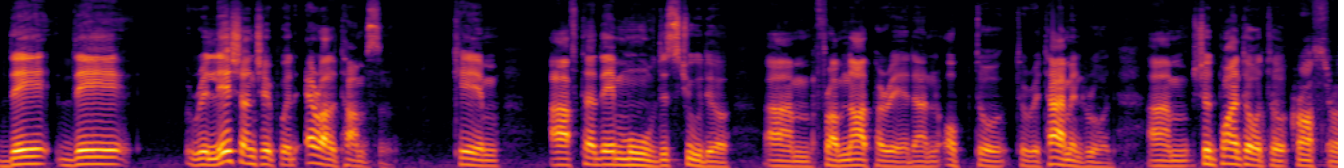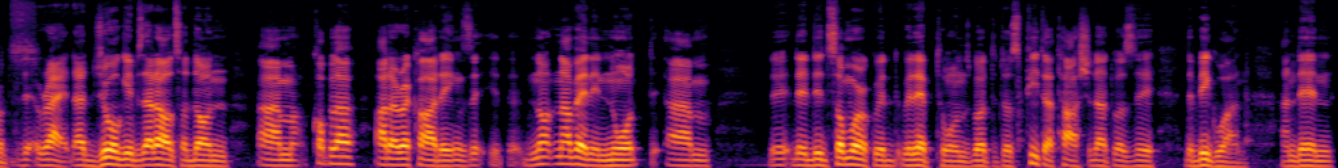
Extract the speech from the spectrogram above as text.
they, they relationship with Errol Thompson came after they moved the studio um, from North Parade and up to, to Retirement Road. Um, should point out to Crossroads. right that Joe Gibbs had also done um, a couple of other recordings, it, not not very note. Um, they, they did some work with with Heptones, but it was Peter Tosh that was the the big one. And then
